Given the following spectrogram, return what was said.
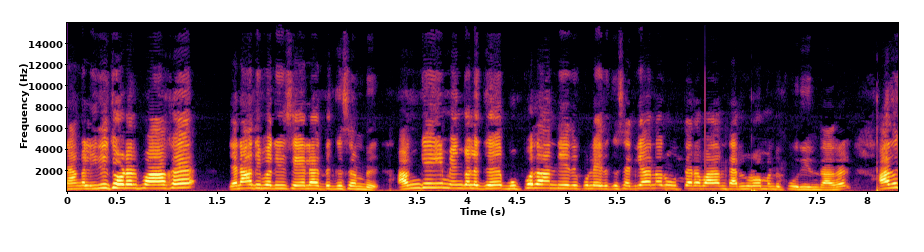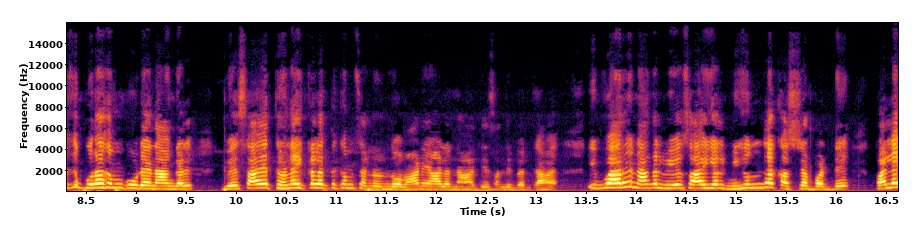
நாங்கள் இது தொடர்பாக ஜனாதிபதி செயலகத்துக்கு சென்று அங்கேயும் எங்களுக்கு முப்பதாம் தேதிக்குள்ள இதுக்கு சரியான ஒரு உத்தரவாதம் தருகிறோம் என்று கூறியிருந்தார்கள். அதுக்கு பிறகும் கூட நாங்கள் விவசாய திணைக்களத்துக்கும் சென்றிருந்தோம். ஆணையாளர் நாகத்தை சந்திப்பதற்காக. இவ்வாறு நாங்கள் விவசாயிகள் மிகுந்த கஷ்டப்பட்டு பல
